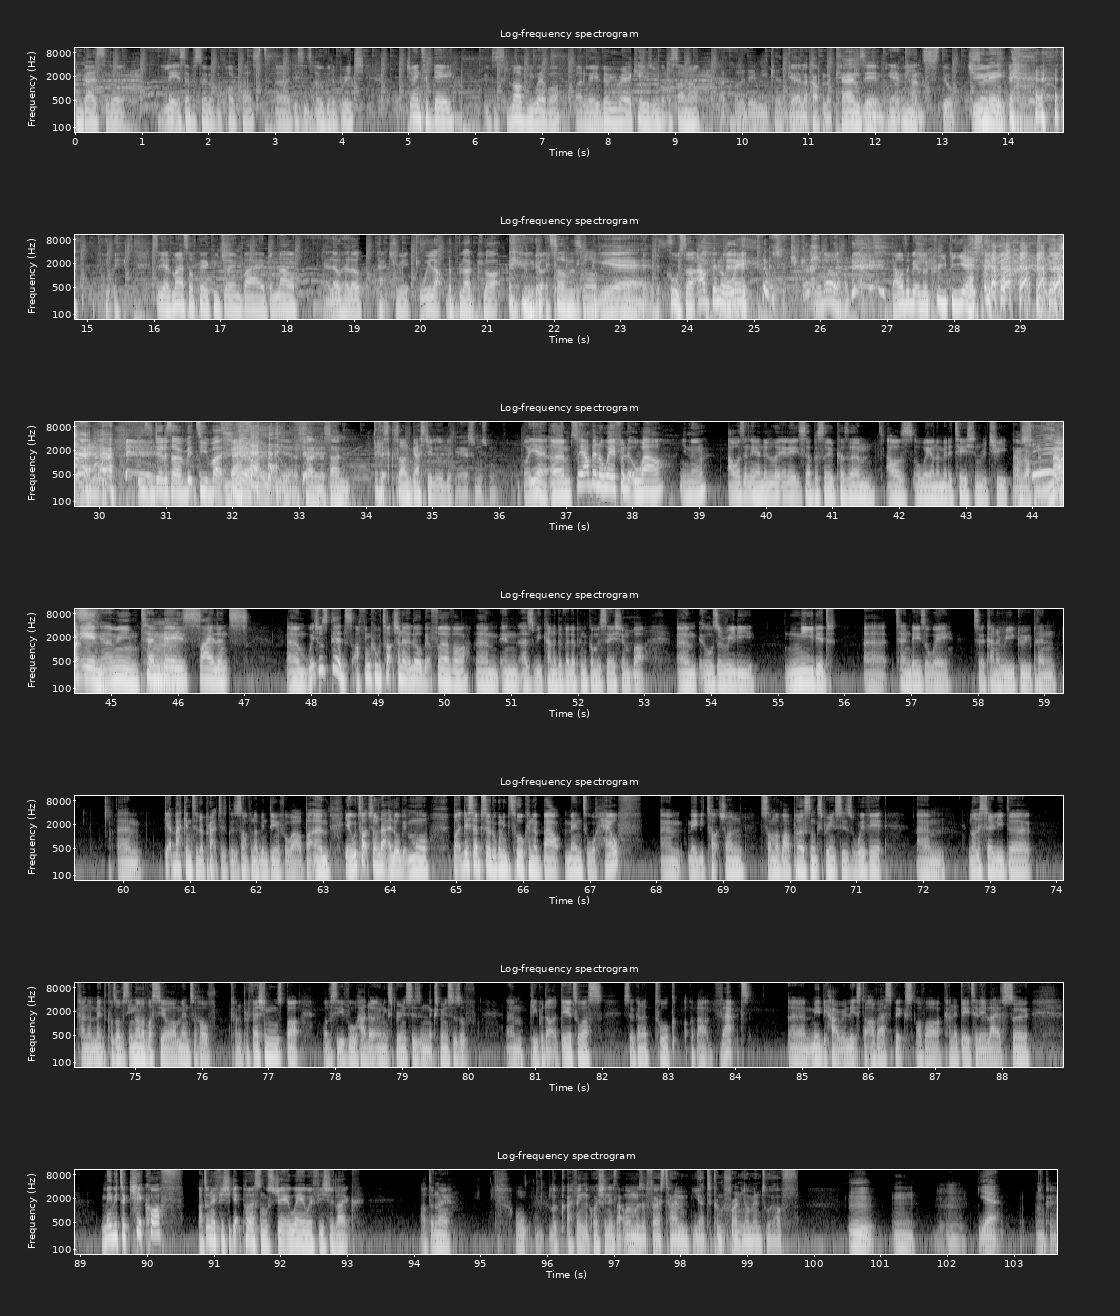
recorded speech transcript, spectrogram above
like. Welcome, guys, to the latest episode of the podcast. Uh, this is Over the Bridge. Joined today with this lovely weather, by the way. Very rare occasion, we got the sun out. Bank holiday weekend. Getting a couple of cans in. Get me. Hands still. Julie. So, yeah, it's myself, Kweku, joined by Bilal, Hello, hello. Patrick, Wheel up the blood clot. we got Tom as well. yeah. Cool, so I've been away. you know, that was a bit of a creepy yes. He's enjoying this a bit too much. Yeah, the sun, the sun. Sounds gassed you a little bit. Yeah, small, small. But yeah, um, so yeah, I've been away for a little while. You know, I wasn't there in the la- latest episode because um, I was away on a meditation retreat. I was up on the mountain. You know what I mean, ten days silence, um, which was good. I think we'll touch on it a little bit further um, in as we kind of develop in the conversation. But um, it was a really needed uh, ten days away to kind of regroup and um, get back into the practice because it's something I've been doing for a while. But um, yeah, we'll touch on that a little bit more. But this episode, we're going to be talking about mental health. Um, maybe touch on some of our personal experiences with it. Not necessarily the kind of meant because obviously none of us here are mental health kind of professionals, but obviously we've all had our own experiences and experiences of um, people that are dear to us. So we're going to talk about that. Um, maybe how it relates to other aspects of our kind of day to day lives. So, maybe to kick off, I don't know if you should get personal straight away or if you should like, I don't know. Well, look, I think the question is like, when was the first time you had to confront your mental health? Yeah. Okay.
